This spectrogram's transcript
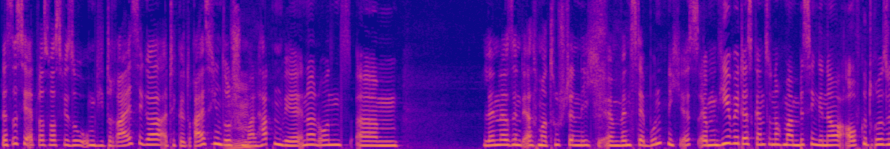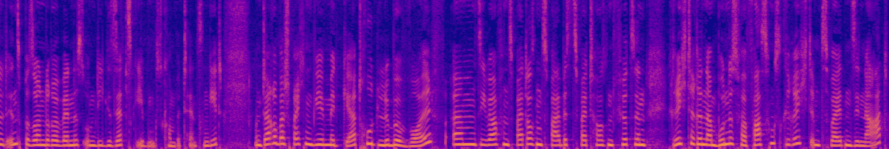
Das ist ja etwas, was wir so um die 30er, Artikel 30 und so schon mal hatten. Wir erinnern uns. Ähm, Länder sind erstmal zuständig, ähm, wenn es der Bund nicht ist. Ähm, hier wird das Ganze nochmal ein bisschen genauer aufgedröselt, insbesondere wenn es um die Gesetzgebungskompetenzen geht. Und darüber sprechen wir mit Gertrud Lübbe-Wolf. Ähm, sie war von 2002 bis 2014 Richterin am Bundesverfassungsgericht im Zweiten Senat.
